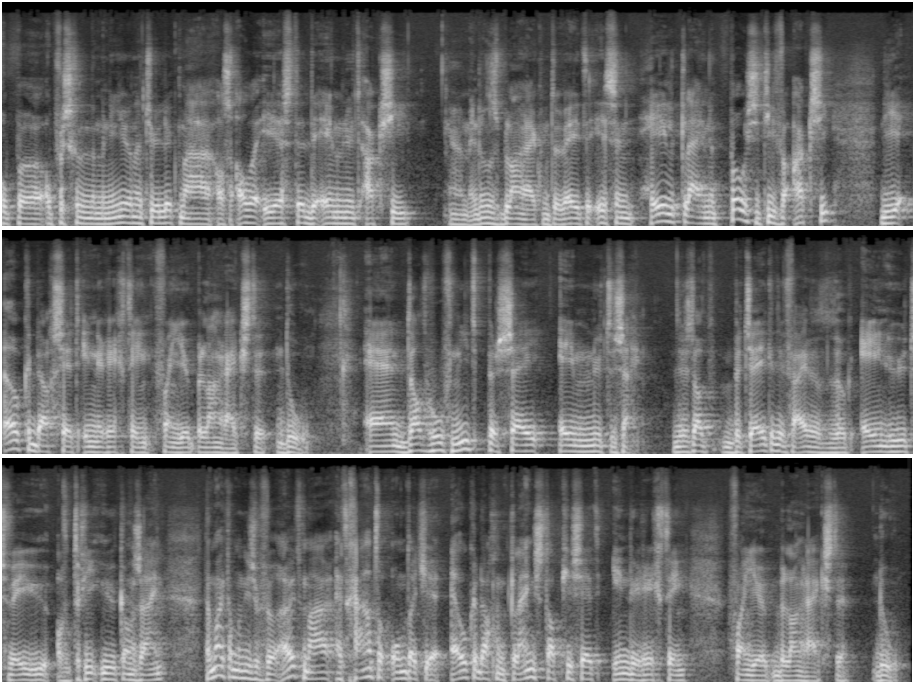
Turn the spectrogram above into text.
op, op verschillende manieren natuurlijk. Maar als allereerste de 1 minuut actie, um, en dat is belangrijk om te weten, is een hele kleine positieve actie die je elke dag zet in de richting van je belangrijkste doel. En dat hoeft niet per se 1 minuut te zijn. Dus dat betekent in feite dat het ook 1 uur, 2 uur of 3 uur kan zijn. Dat maakt allemaal niet zoveel uit, maar het gaat erom dat je elke dag een klein stapje zet in de richting van je belangrijkste doel.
